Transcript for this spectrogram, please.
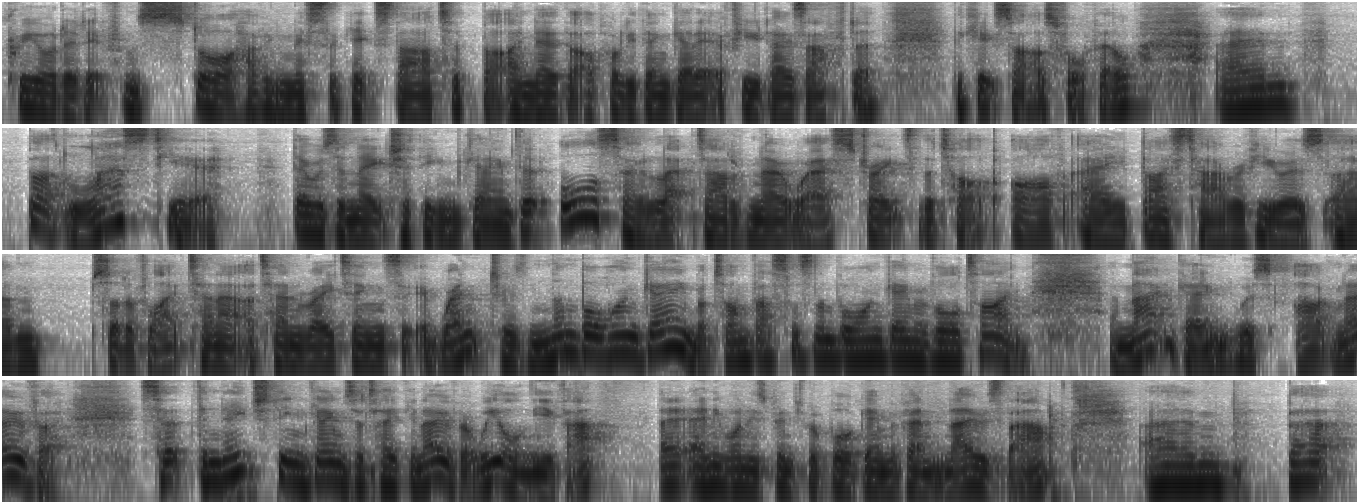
pre ordered it from store, having missed the Kickstarter. But I know that I'll probably then get it a few days after the Kickstarter's fulfill. Um, but last year, there was a nature themed game that also leapt out of nowhere straight to the top of a Dice Tower reviewers. Um, Sort of like 10 out of 10 ratings. It went to his number one game, or Tom Vasel's number one game of all time. And that game was Ark Nova. So the nature themed games are taking over. We all knew that. Anyone who's been to a board game event knows that. Um, but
